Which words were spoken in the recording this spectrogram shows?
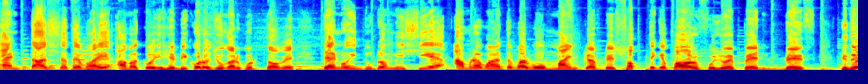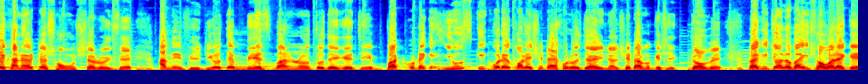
অ্যান্ড তার সাথে ভাই, আমাকে ওই হেভি করেও জোগাড় করতে হবে। দেন ওই দুটো মিশিয়ে আমরা বানাতে পারব মাইনক্রাফটের সব থেকে পাওয়ারফুল ওয়েপেন মেস কিন্তু এখানেও একটা সমস্যা রয়েছে। আমি ভিডিওতে মেস বানানো তো দেখেছি বাট ওটাকে ইউজ কি করে করে সেটা এখনও যাই না, সেটা আমাকে শিখতে হবে। বাকি চলো ভাই, সবার আগে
